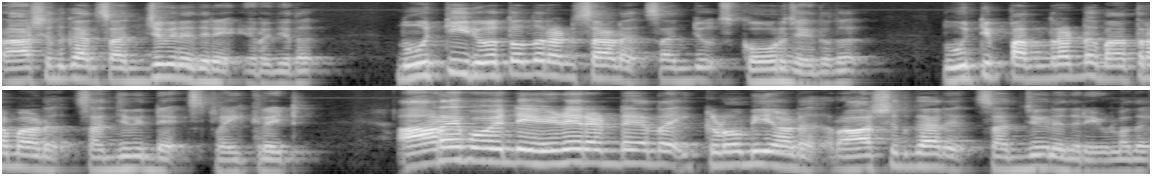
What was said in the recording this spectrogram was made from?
റാഷിദ് ഖാൻ സഞ്ജുവിനെതിരെ എറിഞ്ഞത്. നൂറ്റി ഇരുപത്തൊന്ന് റൺസാണ് സഞ്ജു സ്കോർ ചെയ്തത്. നൂറ്റി പന്ത്രണ്ട് മാത്രമാണ് സഞ്ജുവിന്റെ സ്ട്രൈക്ക് റേറ്റ്. ആറ് പോയിന്റ് ഏഴ് രണ്ട് എന്ന ഇക്കണോമിയാണ് റാഷിദ് ഖാന് സഞ്ജുവിനെതിരെയുള്ളത്.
